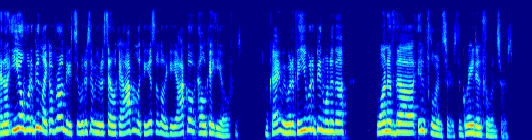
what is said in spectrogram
And uh, Eov would have been like Avram. He would have said, we would have said, okay, Avram, like a Yitzchak, like a Yaakov, okay, Eov. Okay, we would have, he would have been one of the one of the influencers, the great influencers.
